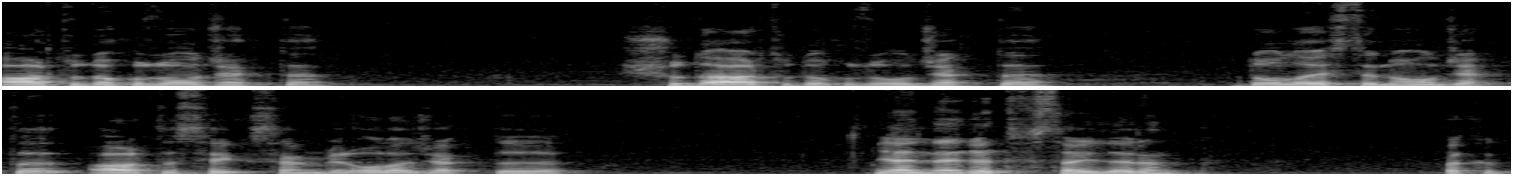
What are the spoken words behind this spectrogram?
artı 9 olacaktı. Şu da artı 9 olacaktı. Dolayısıyla ne olacaktı? Artı 81 olacaktı. Yani negatif sayıların bakın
